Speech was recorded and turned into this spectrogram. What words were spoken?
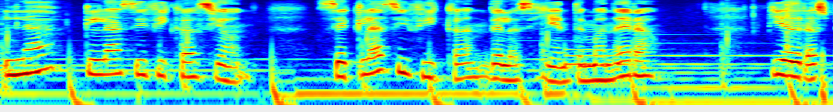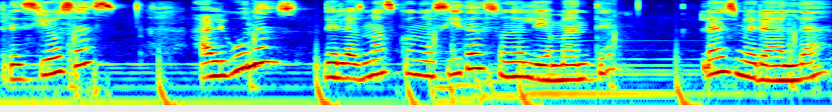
La clasificación. Se clasifican de la siguiente manera. Piedras preciosas. Algunas de las más conocidas son el diamante, la esmeralda,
